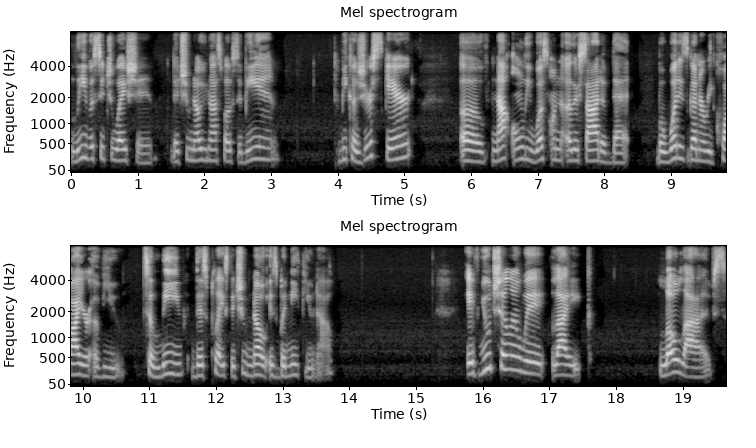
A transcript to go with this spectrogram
leave a situation that you know you're not supposed to be in because you're scared of not only what's on the other side of that but what it's going to require of you to leave this place that you know is beneath you now. If you chilling with like low lives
